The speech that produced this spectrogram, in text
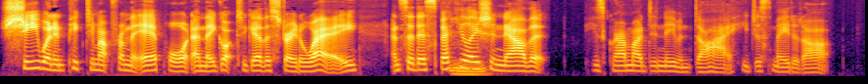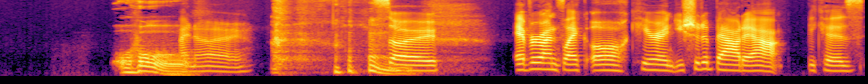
she went and picked him up from the airport and they got together straight away. And so there's mm. speculation now that his grandma didn't even die, he just made it up. Oh. I know. Hmm. So everyone's like, oh, Ciarran, you should have bowed out because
